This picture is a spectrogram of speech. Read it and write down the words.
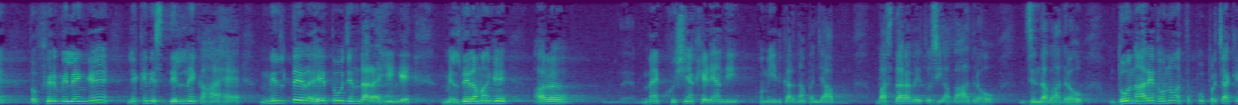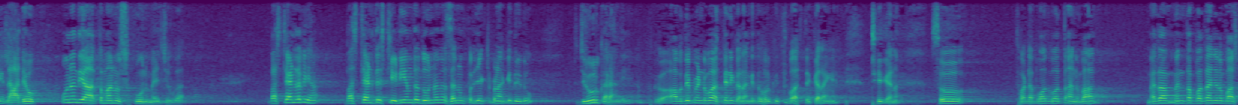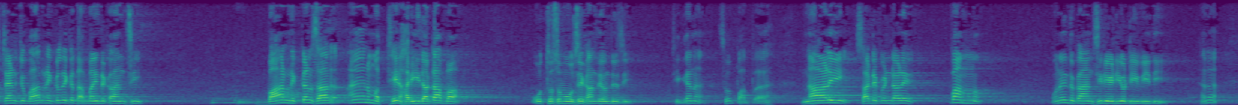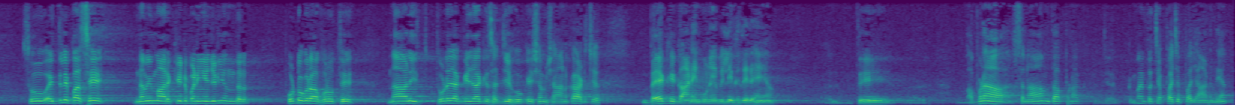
तो फिर मिलेंगे लेकिन इस दिल ने कहा है मिलते रहे तो जिंदा रहेंगे मिलते रवांगे और ਮੈਂ ਖੁਸ਼ੀਆਂ ਖੇੜਿਆਂ ਦੀ ਉਮੀਦ ਕਰਦਾ ਪੰਜਾਬ ਬਸਦਾ ਰਵੇ, ਤੁਸੀਂ ਆਬਾਦ ਰਹੋ, ਜ਼ਿੰਦਾਬਾਦ ਰਹੋ। ਦੋ ਨਾਰੇ ਦੋਨੋਂ ਹੱਥ ਉੱਪਰ ਚੱਕ ਕੇ ਲਾ ਦਿਓ, ਉਹਨਾਂ ਦੀ ਆਤਮਾ ਨੂੰ ਸਕੂਨ ਮਿਲ ਜਾਊਗਾ ਬੱਸ ਸਟੈਂਡ ਦਾ ਵੀ ਹਾਂ, ਬੱਸ ਸਟੈਂਡ ਤੇ ਸਟੇਡੀਅਮ ਦਾ ਦੋਨਾਂ ਦਾ ਸਾਨੂੰ ਪ੍ਰੋਜੈਕਟ ਬਣਾ ਕੇ ਦੇ ਦਿਓ, ਜ਼ਰੂਰ ਕਰਾਂਗੇ। ਆਪਦੇ ਪਿੰਡ ਵਾਸਤੇ ਨਹੀਂ ਕਰਾਂਗੇ ਤਾਂ ਹੋਰ ਕਿੱਥੇ ਵਾਸਤੇ ਕਰਾਂਗੇ। ਠੀਕ ਹੈ ਨਾ? ਸੋ, ਤੁਹਾਡਾ ਬਹੁਤ ਬਹੁਤ ਧੰਨਵਾਦ। ਮੈਂ ਤਾਂ, ਮੈਨੂੰ ਤਾਂ ਪਤਾ ਜਦੋਂ ਬੱਸ ਸਟੈਂਡ ਚੋਂ ਬਾਹਰ ਨਿਕਲਦੇ ਕਿਤਾਬਾਂ ਦੀ ਦੁਕਾਨ ਸੀ। ਬਾਹਰ ਨਿਕਲਣ ਸਾਰ ਐਨ ਮੱਥੇ ਹਰੀ ਦਾ ਢਾਬਾ, ਉੱਥੋਂ ਸਮੋਸੇ ਖਾਂਦੇ ਹੁੰਦੇ ਸੀ। ਠੀਕ ਹੈ ਨਾ? ਸੋ ਪਾਪਾ ਨਾਲ ਹੀ ਸਾਡੇ ਪਿੰਡ ਵਾਲੇ ਭੰਮ, ਉਹਨਾਂ ਦੀ ਦੁਕਾਨ ਸੀ ਰੇਡੀਓ ਟੀਵੀ ਦੀ, ਹੈ ਨਾ? ਸੋ ਇਧਰਲੇ ਪਾਸੇ ਨਵੀਂ ਮਾਰਕੀਟ ਬਣੀ ਹੈ ਜਿਹੜੀ ਅੰਦਰ, ਫੋਟੋਗ੍ਰਾਫਰ ਉੱਥੇ, ਨਾਲ ਹੀ ਥੋੜਾ ਜਿਹਾ ਅੱਗੇ ਜਾ ਕੇ ਸੱਜੇ ਹੋ ਕੇ ਸ਼ਮਸ਼ਾਨ ਘਾਟ 'ਚ ਬਹਿ ਕੇ ਗਾਣੇ ਗੁਣੇ ਵੀ ਲਿਖਦੇ ਰਹੇ ਆ ਤੇ ਆਪਣਾ ਸਨਾਮ ਤਾਂ ਆਪਣਾ, ਮੈਂ ਤਾਂ ਚੱਪਾ ਚੱਪਾ ਜਾਣਦੇ ਆ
